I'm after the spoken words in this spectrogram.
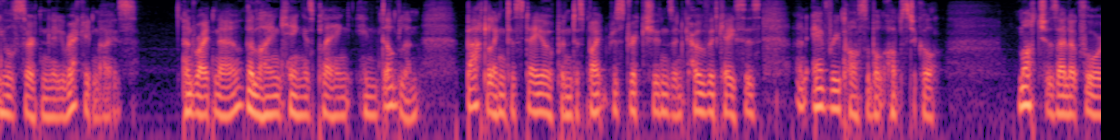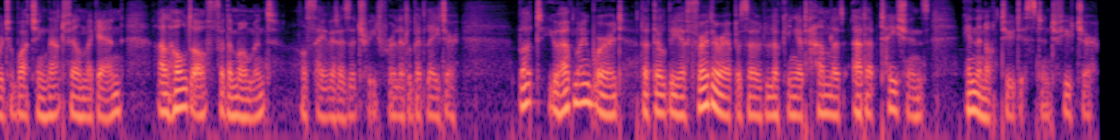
you'll certainly recognise. And right now, The Lion King is playing in Dublin, battling to stay open despite restrictions and COVID cases and every possible obstacle. Much as I look forward to watching that film again, I'll hold off for the moment. I'll save it as a treat for a little bit later. But you have my word that there'll be a further episode looking at Hamlet adaptations in the not too distant future.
